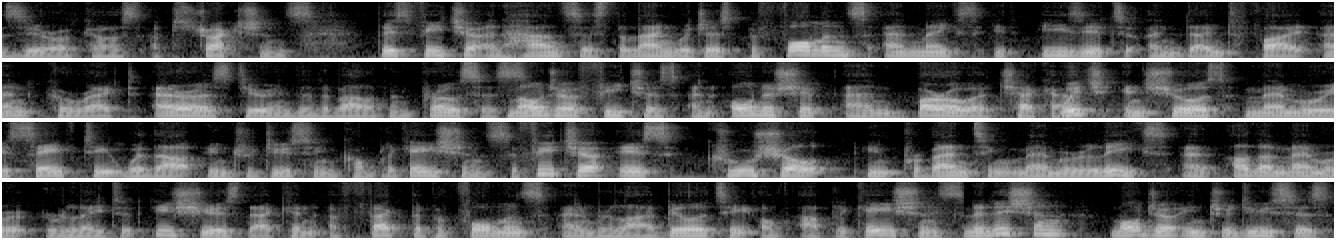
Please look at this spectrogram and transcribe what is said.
zero-cost abstractions. This feature enhances the language's performance and makes it easier to identify and correct errors during the development process. Mojo features an ownership and borrower checker, which ensures memory safety without introducing complications. The feature is crucial in preventing memory leaks and other memory related issues that can affect the performance and reliability of applications. In addition, Mojo introduces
